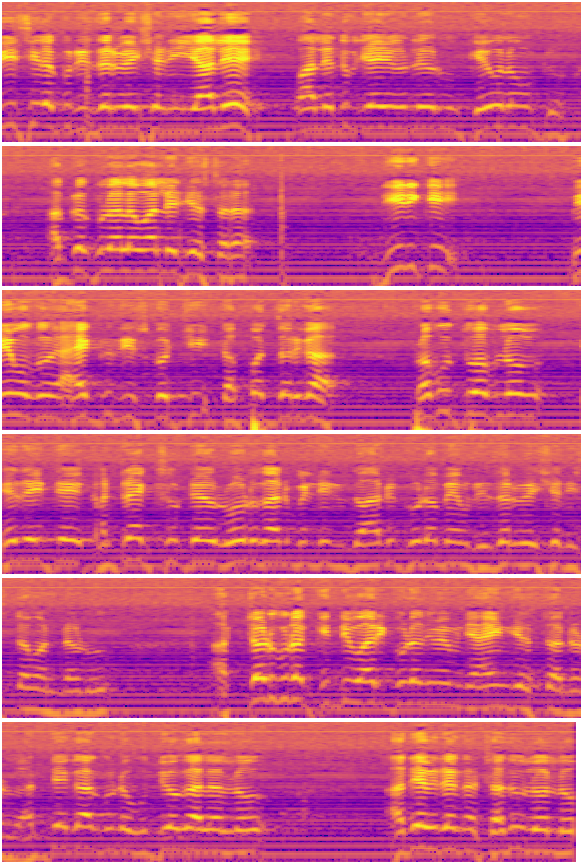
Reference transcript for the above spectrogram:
బీసీలకు రిజర్వేషన్ ఇవ్వాలే వాళ్ళు ఎందుకు చేయలేరు? కేవలం అగ్రకులాల వాళ్ళే చేస్తారా? దీనికి మేము ఒక యాక్ట్ తీసుకొచ్చి తప్పనిసరిగా ప్రభుత్వంలో ఏదైతే కంట్రాక్ట్స్ ఉంటాయో రోడ్డు కానీ బిల్డింగ్ దానికి కూడా మేము రిజర్వేషన్ ఇస్తామన్నాడు. అట్టడుగున కింది వారికి కూడా మేము న్యాయం చేస్తాడు అంతేకాకుండా ఉద్యోగాలలో అదేవిధంగా చదువులలో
